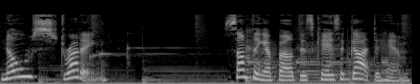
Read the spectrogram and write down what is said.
no strutting. Something about this case had got to him.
